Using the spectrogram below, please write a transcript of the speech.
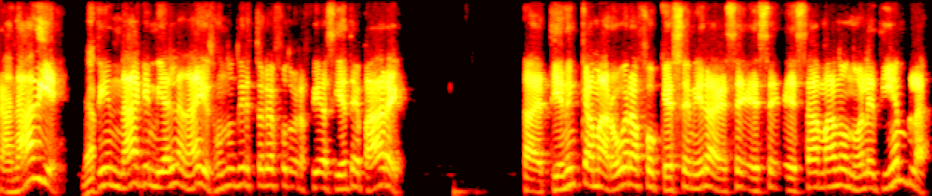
a nadie. No tienen nada que enviarle a nadie. Son unos directores de fotografía siete pares. O sea, tienen camarógrafos que ese, mira, ese, ese, esa mano no le tiembla.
